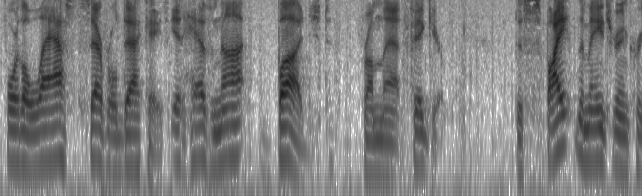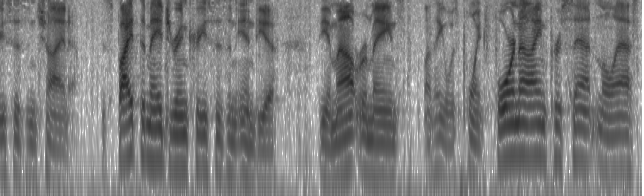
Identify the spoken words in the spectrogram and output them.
for the last several decades. It has not budged from that figure, despite the major increases in China, despite the major increases in India. The amount remains, I think it was 0.49% in the last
